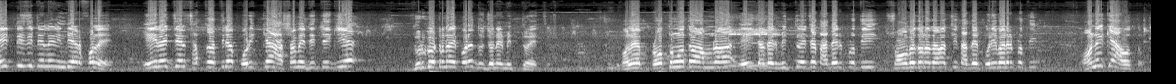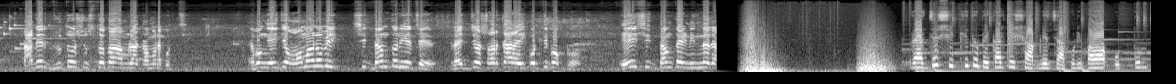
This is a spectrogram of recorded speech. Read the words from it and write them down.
এই ডিজিটাল ইন্ডিয়ার ফলে এই রাজ্যের ছাত্রছাত্রীরা পরীক্ষা আসামে দিতে গিয়ে দুর্ঘটনায় পড়ে, দুজনের মৃত্যু হয়েছে। বলে প্রথমত আমরা এই যাদের মৃত্যু হয়েছে তাদের প্রতি সমবেদনা জানাচ্ছি, তাদের পরিবারের প্রতি। অনেকে আহত, তাদের দ্রুত সুস্থতা আমরা কামনা করছি। এবং এই যে অমানবিক সিদ্ধান্ত নিয়েছে রাজ্য সরকার এই কর্তৃপক্ষ, এই সিদ্ধান্তের নিন্দা। রাজ্যের শিক্ষিত বেকারদের সামনে চাকুরি পাওয়া অত্যন্ত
